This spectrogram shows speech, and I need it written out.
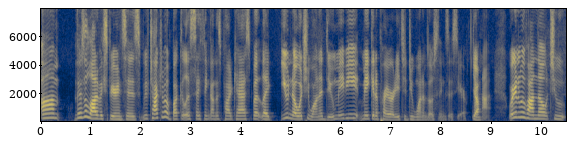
Um, there's a lot of experiences. We've talked about bucket lists, I think, on this podcast, but like you know what you want to do. Maybe make it a priority to do one of those things this year. Yeah. Not. We're gonna move on though to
